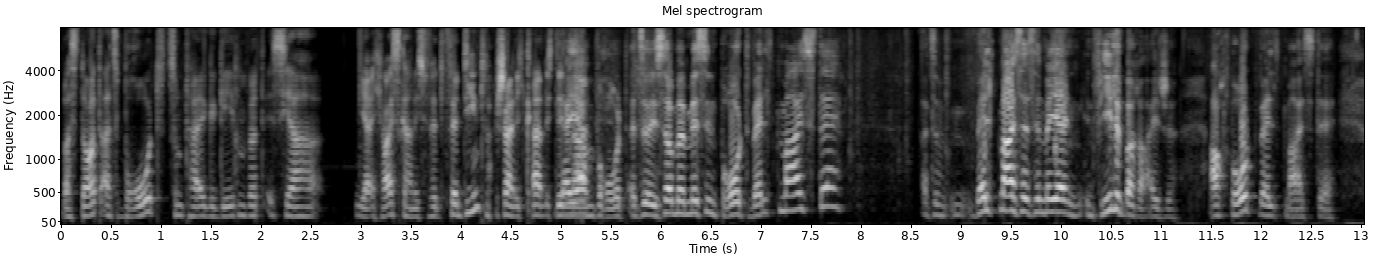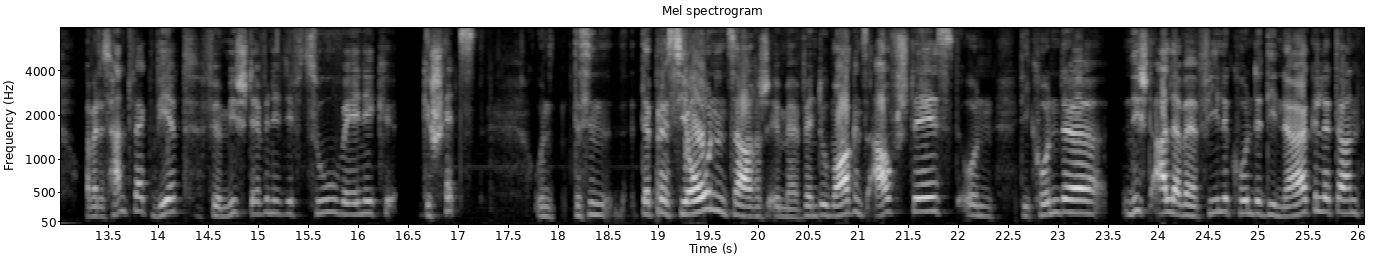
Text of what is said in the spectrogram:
was dort als Brot zum Teil gegeben wird, ist ja, ja, ich weiß gar nicht, verd- verdient wahrscheinlich gar nicht den Ja, ja. Namen Brot. Also ich sage mal, wir sind Brotweltmeister. Also Weltmeister sind wir ja in, in viele Bereiche, auch Brotweltmeister. Aber das Handwerk wird für mich definitiv zu wenig geschätzt. Und das sind Depressionen, sage ich immer. Wenn du morgens aufstehst und die Kunden, nicht alle, aber viele Kunden, die nörgeln dann,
